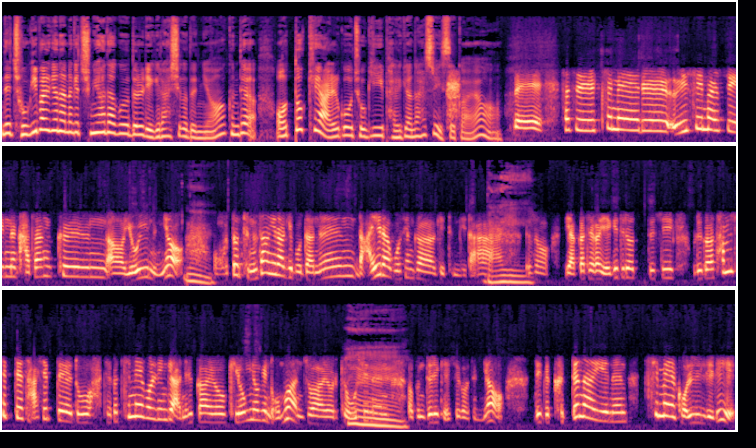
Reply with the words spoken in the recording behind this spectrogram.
근데 조기 발견하는 게 중요하다고들 얘기를 하시거든요. 근데 어떻게 알고 조기 발견을 할 수 있을까요? 네. 사실 치매를 의심할 수 있는 가장 큰 어, 요인은요. 네. 어떤 증상이라기보다는 나이라고 생각이 듭니다. 나이. 그래서 아까 제가 얘기 드렸듯이 우리가 30대, 40대에도 아, 제가 치매에 걸린 게 아닐까요? 기억력이 너무 안 좋아요. 이렇게 네. 오시는 네. 분들이 계시거든요. 근데 그때 나이에는 치매에 걸릴 일이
